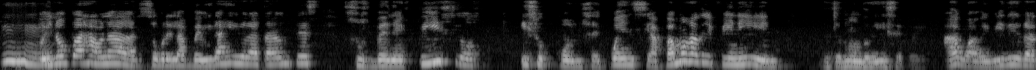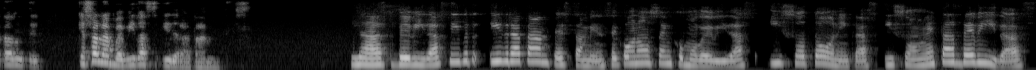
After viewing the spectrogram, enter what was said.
hoy nos vas a hablar sobre las bebidas hidratantes, sus beneficios y sus consecuencias. Vamos a definir, todo el mundo dice, pues, agua, bebida hidratante. ¿Qué son las bebidas hidratantes? Las bebidas hidratantes también se conocen como bebidas isotónicas y son estas bebidas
